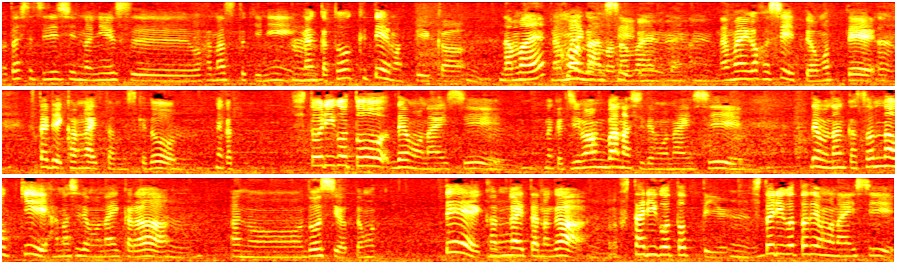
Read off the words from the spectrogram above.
私たち自身のニュースを話すときに、うん、なんかトークテーマっていうか、うん、名前？名前が欲しい。名前みたいな、うんうん、名前が欲しいって思って、うん、2人で考えてたんですけど、うん、なんか独り言でもないし、うん、なんか自慢話でもないし、でもなんかそんな大きい話でもないから、あのー、どうしようって思って考えたのが、二人ごとっていう独り、言でもないし、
